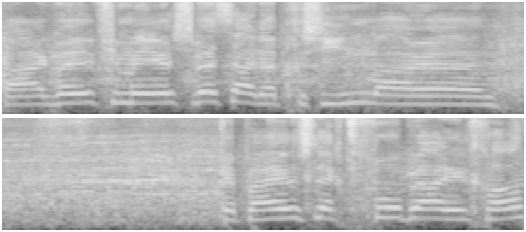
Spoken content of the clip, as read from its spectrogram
Ja, ik weet niet of je mijn eerste wedstrijd hebt gezien, maar uh, ik heb een hele slechte voorbereiding gehad.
